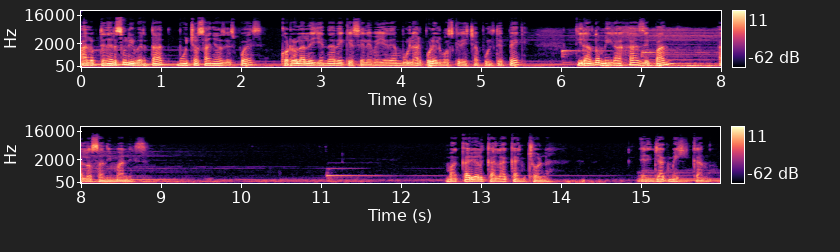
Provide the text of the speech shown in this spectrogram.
Al obtener su libertad, muchos años después, corrió la leyenda de que se le veía deambular por el bosque de Chapultepec, tirando migajas de pan a los animales. Macario Alcalá Canchola, el Jack mexicano.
